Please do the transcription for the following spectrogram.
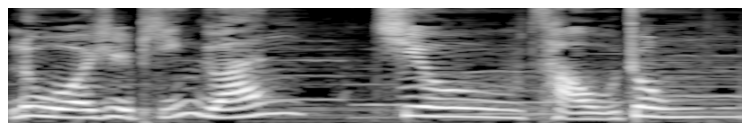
落日平原秋草中。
